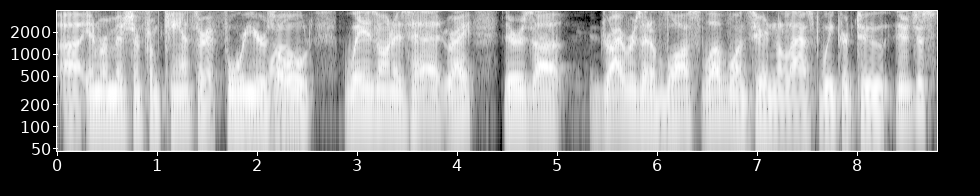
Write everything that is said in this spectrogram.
uh, in remission from cancer at four years old, weighs on his head, right? There's uh, drivers that have lost loved ones here in the last week or two. They're just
